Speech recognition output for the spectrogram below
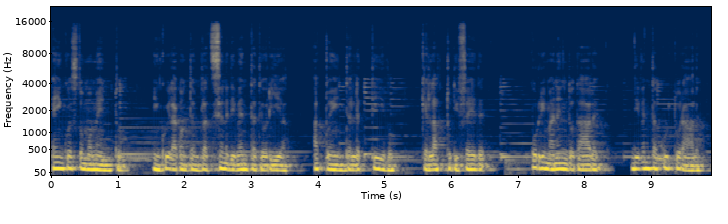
È in questo momento in cui la contemplazione diventa teoria, atto intellettivo, che l'atto di fede, pur rimanendo tale, diventa culturale.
